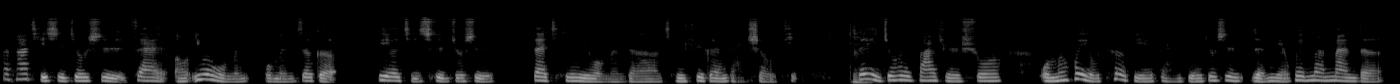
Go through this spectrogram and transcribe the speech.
那它其实就是在呃，因为我们我们这个。第二级次就是在清理我们的情绪跟感受体，所以就会发觉说，我们会有特别感觉，就是人也会慢慢的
